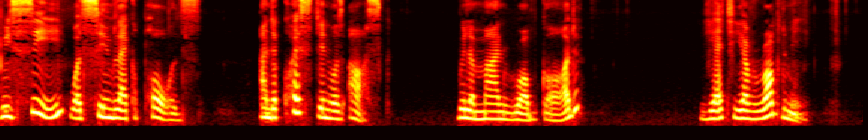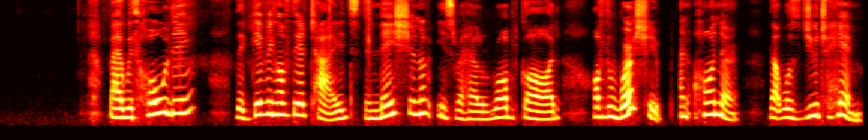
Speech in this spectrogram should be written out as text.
we see what seemed like a pause, and a question was asked Will a man rob God? Yet ye have robbed me. By withholding the giving of their tithes, the nation of Israel robbed God of the worship and honor that was due to him.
